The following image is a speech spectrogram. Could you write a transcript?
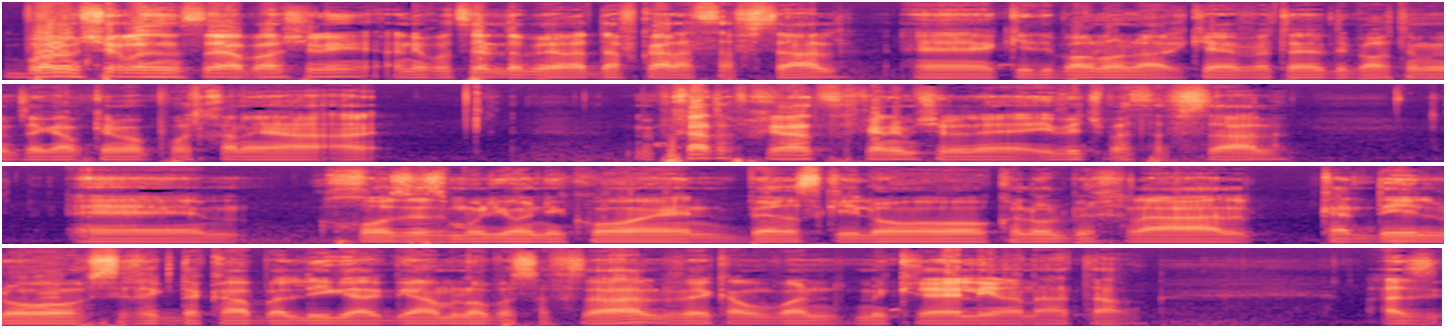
בוא נמשיך לנושא הבא שלי, אני רוצה לדבר דווקא על הספסל, אה, כי דיברנו על ההרכב ואתם דיברתם על זה גם כן בפרוט חניה. אה, מבחינת הבחירת השחקנים של אה, איביץ' בספסל, חוזז מול יוני כהן, ברסקי לא כלול בכלל, קנדיל לא שיחק דקה בליגה, גם לא בספסל, וכמובן מקרה אלירן עטר. אז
